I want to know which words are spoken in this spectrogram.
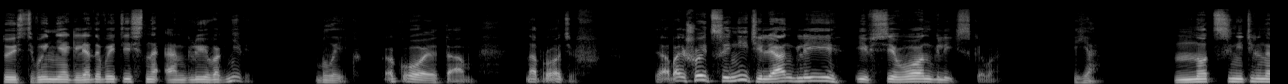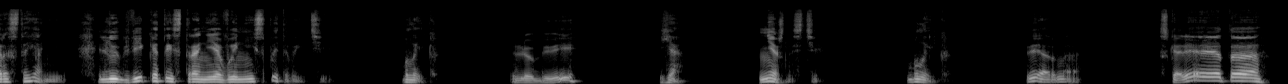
То есть вы не оглядываетесь на Англию в гневе? Блейк. Какое там? Напротив. Я большой ценитель Англии и всего английского. Я. Но ценитель на расстоянии. Любви к этой стране вы не испытываете. Блейк. Любви? Я. Нежности. Блейк. Верно. Скорее это...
